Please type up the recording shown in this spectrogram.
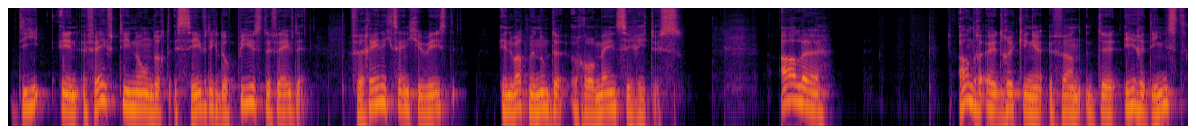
die in 1570 door Pius V verenigd zijn geweest in wat men noemt de Romeinse ritus. Alle andere uitdrukkingen van de eredienst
